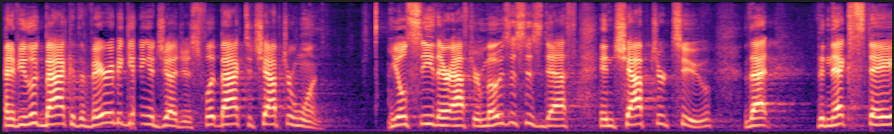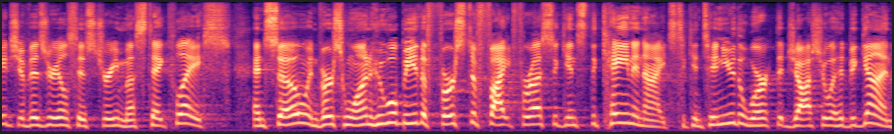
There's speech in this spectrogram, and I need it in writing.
And if you look back at the very beginning of Judges, flip back to chapter 1, you'll see there after Moses' death in chapter 2 that the next stage of Israel's history must take place. And so, in verse 1, who will be the first to fight for us against the Canaanites to continue the work that Joshua had begun?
